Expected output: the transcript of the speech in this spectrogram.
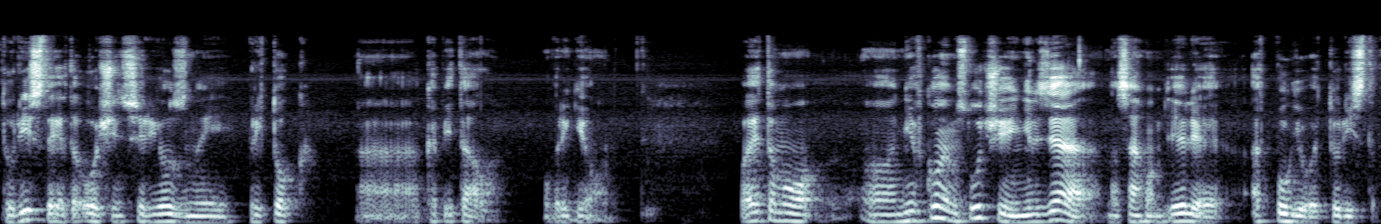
Туристы – это очень серьезный приток капитала в регион. Поэтому ни в коем случае нельзя на самом деле отпугивать туристов.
